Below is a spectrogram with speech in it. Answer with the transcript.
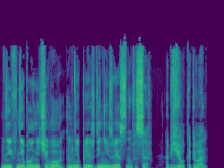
«В них не было ничего мне прежде неизвестного, сэр», — объявил капеллан.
